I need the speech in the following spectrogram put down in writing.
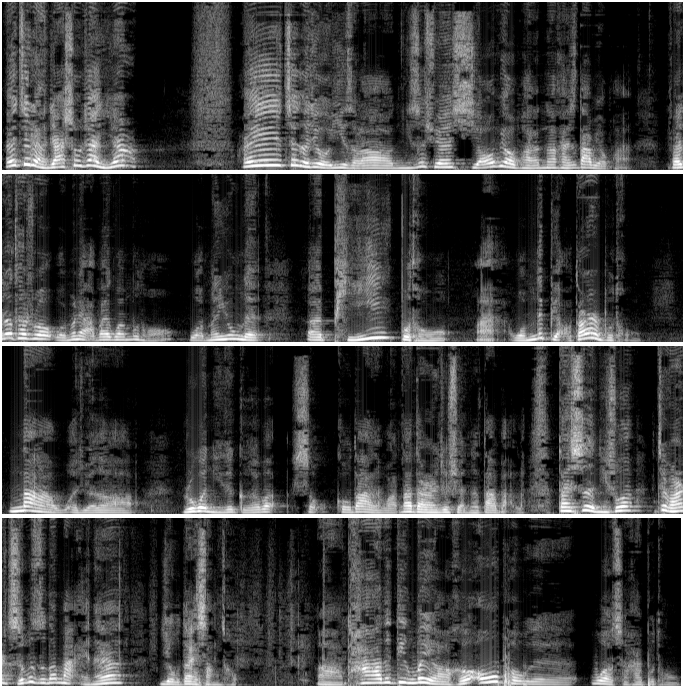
哎，这两家售价一样，哎，这个就有意思了啊！你是选小表盘呢，还是大表盘？反正他说我们俩外观不同，我们用的呃皮不同，哎，我们的表带不同，那我觉得啊，如果你的胳膊手够大的话，那当然就选择大版了。但是你说这玩意儿值不值得买呢？有待商榷。啊，它的定位啊和 OPPO 的 Watch 还不同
